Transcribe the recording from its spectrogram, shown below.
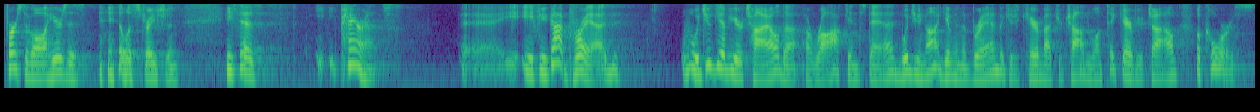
First of all, here's his illustration. He says, Parents, uh, if you got bread, would you give your child a, a, rock instead? Would you not give him the bread because you care about your child? You want to take care of your child? Of course.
